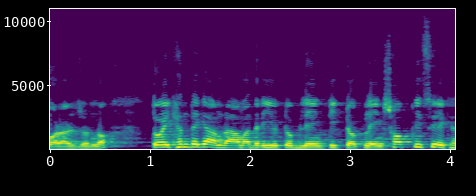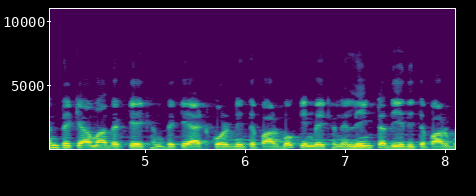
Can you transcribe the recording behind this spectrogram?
করার জন্য। তো এখান থেকে আমরা আমাদের ইউটিউব লিঙ্ক টিকটক লিঙ্ক সব কিছু এখান থেকে আমাদেরকে এখান থেকে অ্যাড করে নিতে পারব কিংবা এখানে লিঙ্কটা দিয়ে দিতে পারব।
